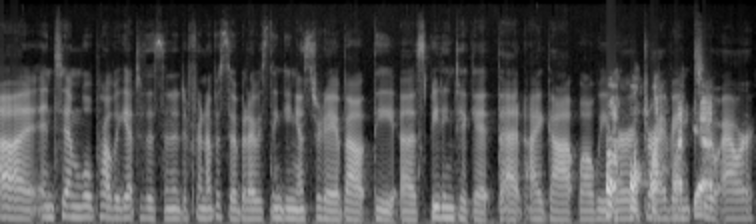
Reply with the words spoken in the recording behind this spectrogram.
Uh, and Tim, we'll probably get to this in a different episode, but I was thinking yesterday about the uh, speeding ticket that I got while we were driving Yeah. to our,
